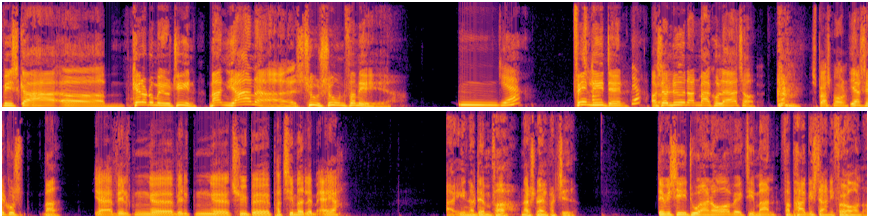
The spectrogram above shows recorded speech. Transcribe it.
vi skal have... Øh, kender du melodien? Manana's Too Soon for Me. Mm, ja. Find lige den. Ja. Og så lyden af en makulator. Spørgsmål? Jeg skal kunne... Hvad? Ja, hvilken, øh, hvilken øh, type partimedlem er jeg? Er en af dem fra Nationalpartiet. Det vil sige, du er en overvægtig mand fra Pakistan i 40'erne.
